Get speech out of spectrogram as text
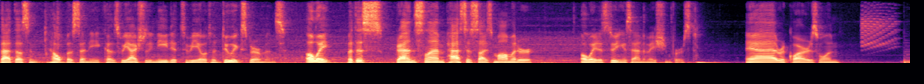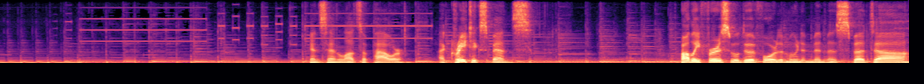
that doesn't help us any because we actually need it to be able to do experiments. Oh wait, but this Grand Slam passive seismometer... Oh wait, it's doing its animation first. Yeah, it requires one. Can send lots of power. At great expense. Probably first we'll do it for the Mun and Minmus, but uh...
